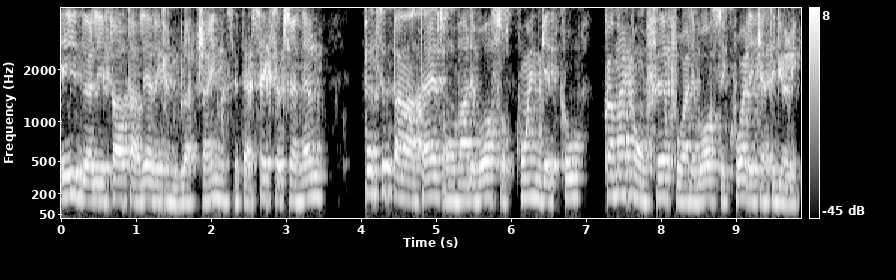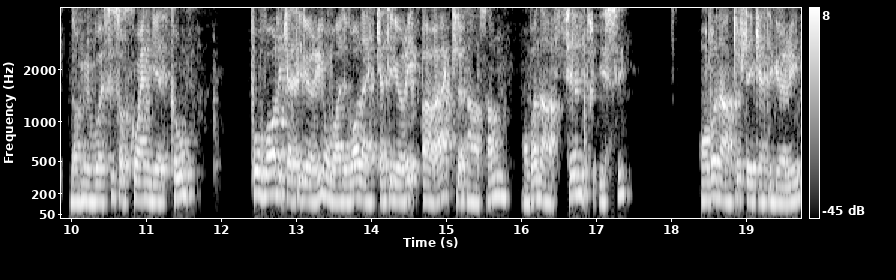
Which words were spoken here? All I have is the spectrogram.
et de les faire parler avec une blockchain. C'est assez exceptionnel. Petite parenthèse, on va aller voir sur CoinGetCo comment qu'on fait pour aller voir c'est quoi les catégories. Donc nous voici sur CoinGetCo. Pour voir les catégories, on va aller voir la catégorie Oracle ensemble. On va dans Filtre ici. On va dans toutes les catégories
